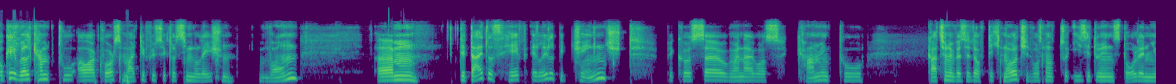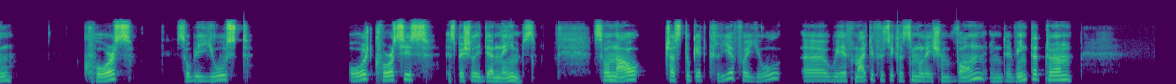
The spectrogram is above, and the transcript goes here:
Okay, welcome to our course Multiphysical Simulation 1. Um, the titles have a little bit changed because uh, when I was coming to Graz University of Technology, it was not so easy to install a new course. So we used old courses, especially their names. So now, just to get clear for you, uh, we have multiphysical simulation 1 in the winter term,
